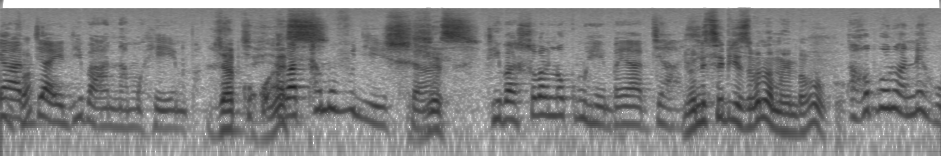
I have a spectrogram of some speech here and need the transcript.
yabyaye ntibanamuhemba kuko abatamuvugisha ntibashobora no kumuhemba yabyaye none se bigeze banamuhemba ahubwo? Ahubwo noneho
